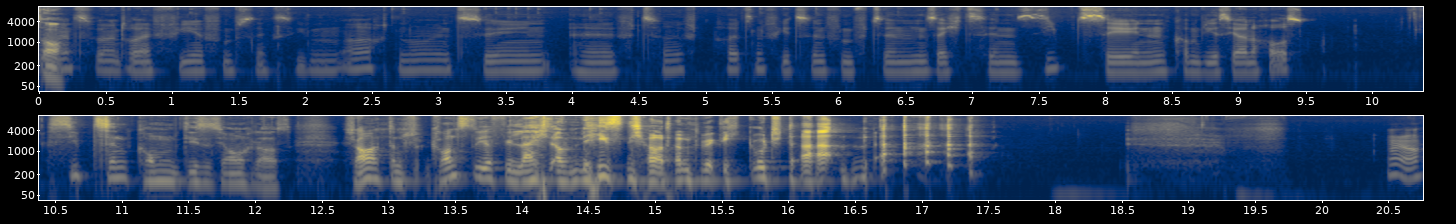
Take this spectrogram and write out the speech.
So, 1, 2, 3, 4, 5, 6, 7, 8, 9, 10, 11, 12, 13, 14, 15, 16, 17 kommen dieses Jahr noch raus. 17 kommen dieses Jahr noch raus. Schau, dann kannst du ja vielleicht am nächsten Jahr dann wirklich gut starten. Ja.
